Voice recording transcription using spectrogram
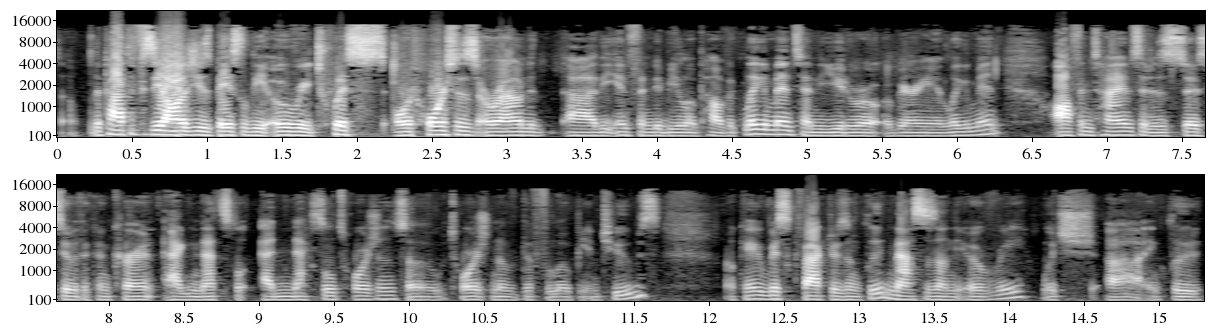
so the pathophysiology is basically the ovary twists or torses around uh, the infundibulopelvic ligament and the utero-ovarian ligament. Oftentimes, it is associated with a concurrent adnexal, adnexal torsion, so torsion of the fallopian tubes. Okay, risk factors include masses on the ovary, which uh, include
